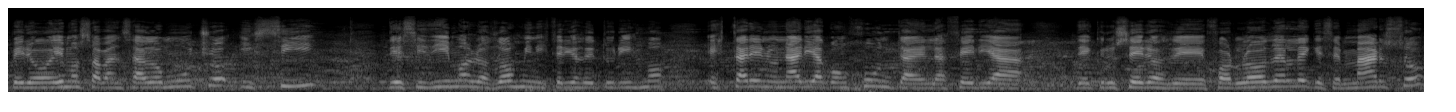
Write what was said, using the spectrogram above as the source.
pero hemos avanzado mucho y sí decidimos los dos ministerios de turismo estar en un área conjunta en la feria de cruceros de Fort Lauderdale, que es en marzo,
